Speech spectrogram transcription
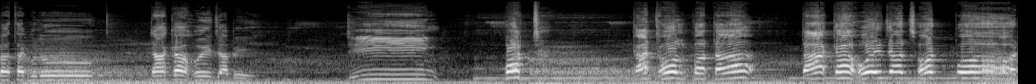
পাতাগুলো টাকা হয়ে যাবে। কাঠল পাতা টাকা হয়ে যা ঝটপট।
